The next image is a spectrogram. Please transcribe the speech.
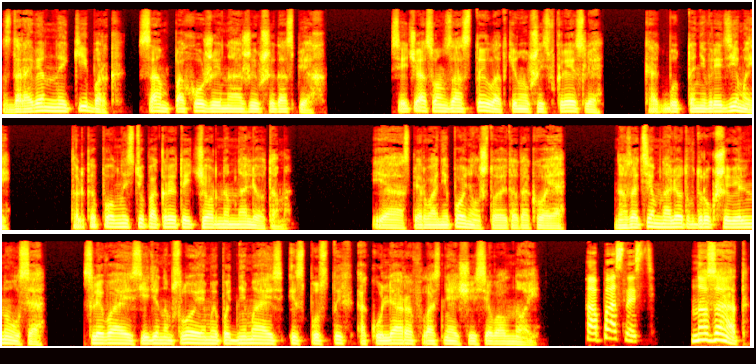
Здоровенный киборг, сам похожий на оживший доспех. Сейчас он застыл, откинувшись в кресле, как будто невредимый, только полностью покрытый черным налетом. Я сперва не понял, что это такое, но затем налет вдруг шевельнулся, сливаясь единым слоем и поднимаясь из пустых окуляров лоснящейся волной. «Опасность!» «Назад!»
